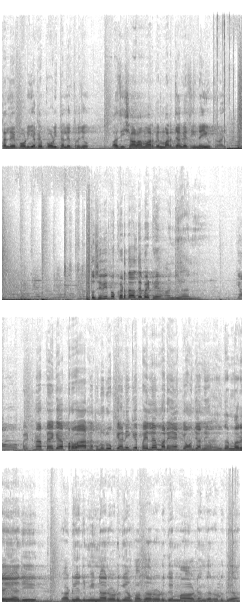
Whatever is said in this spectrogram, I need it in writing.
ਥੱਲੇ ਪੌੜੀ ਆ ਕੇ ਪੌੜੀ ਥੱਲੇ ਉਤਰ ਜਾਓ। ਅਸੀਂ ਛਾਲਾ ਮਾਰ ਕੇ ਮਰ ਜਾਾਂਗੇ ਅਸੀਂ ਨਹੀਂ ਉੱਠਣਾ ਜੀ। ਤੁਸੀਂ ਵੀ ਭੁੱਖ ਹੜਤਾਲ ਤੇ ਬੈਠੇ ਹੋ? ਹਾਂਜੀ ਹਾਂਜੀ। ਕਿਉਂ ਬੈਠਣਾ ਪੈ ਗਿਆ? ਪਰਿਵਾਰ ਨੇ ਤੁਹਾਨੂੰ ਰੋਕਿਆ ਨਹੀਂ ਕਿ ਪਹਿਲਾਂ ਮਰੇ ਆ ਕਿਉਂ ਜਾਂਦੇ ਹੋ? ਅਸੀਂ ਤਾਂ ਮਰੇ ਆ ਜੀ। ਸਾਡੀਆਂ ਜ਼ਮੀਨਾਂ ਰੁੜ ਗਈਆਂ ਫਸਲ ਰੁੜ ਗਏ ਮਾਲ ਡੰਗਰ ਰੁੜ ਗਿਆ।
